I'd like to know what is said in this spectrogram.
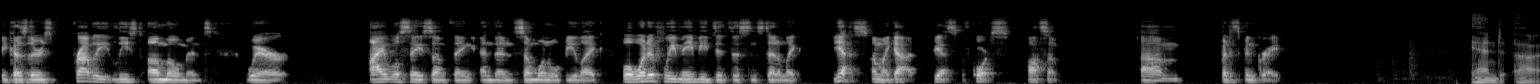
because there's probably at least a moment where I will say something and then someone will be like, "Well, what if we maybe did this instead?" I'm like, "Yes, oh my god, yes, of course, awesome." Um, but it's been great and uh,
